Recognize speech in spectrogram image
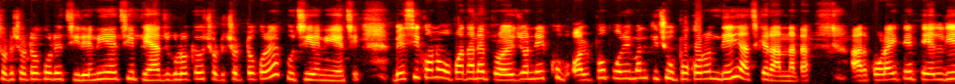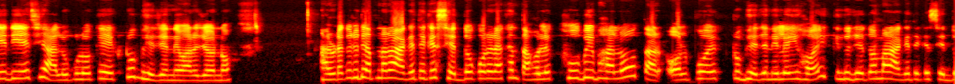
ছোট ছোট করে চিড়ে নিয়েছি, পেঁয়াজগুলোকেও ছোট ছোট করে কুচিয়ে নিয়েছি। বেশি কোনো উপাদানের প্রয়োজন নেই, খুব অল্প পরিমাণ কিছু উপকরণ দিয়েই আজকে রান্নাটা। আর কড়াইতে তেল দিয়ে দিয়েছি, আলুগুলোকে একটু ভেজে নেওয়ার জন্য। আলুটাকে যদি আপনারা আগে থেকে সেদ্ধ করে রাখেন, তাহলে খুবই ভালো। তার অল্প একটু ভেজে নিলেই হয়। কিন্তু যেহেতু আমার আগে থেকে সেদ্ধ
